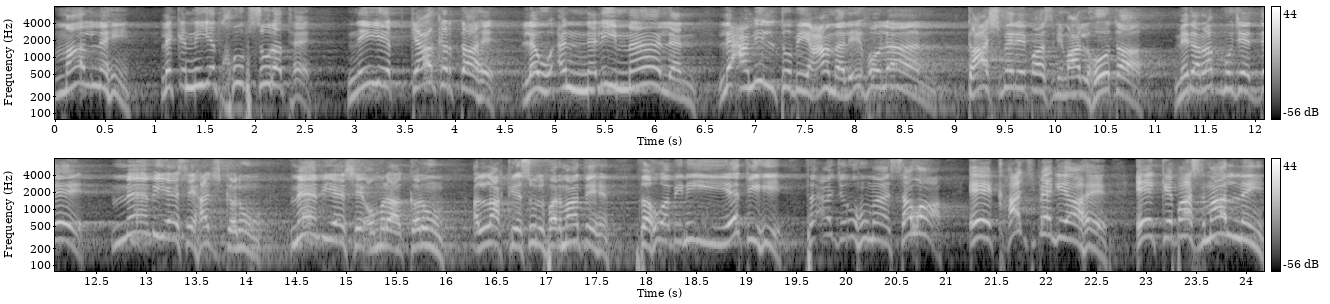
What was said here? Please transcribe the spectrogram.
माल नहीं। लेकिन नीयत खूबसूरत है। नीयत क्या करता है? लव अनली मैलन लमिल तो भी आमल फुलान। काश मेरे पास भी माल होता, मेरा रब मुझे दे, मैं भी ऐसे हज करूँ, मैं भी ऐसे उम्र करूँ। अल्लाह के रसूल फरमाते हैं, फहुआ बिनीयत ही फजरुहुमा सवा। एक हज पे गया है, एक के पास माल नहीं,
